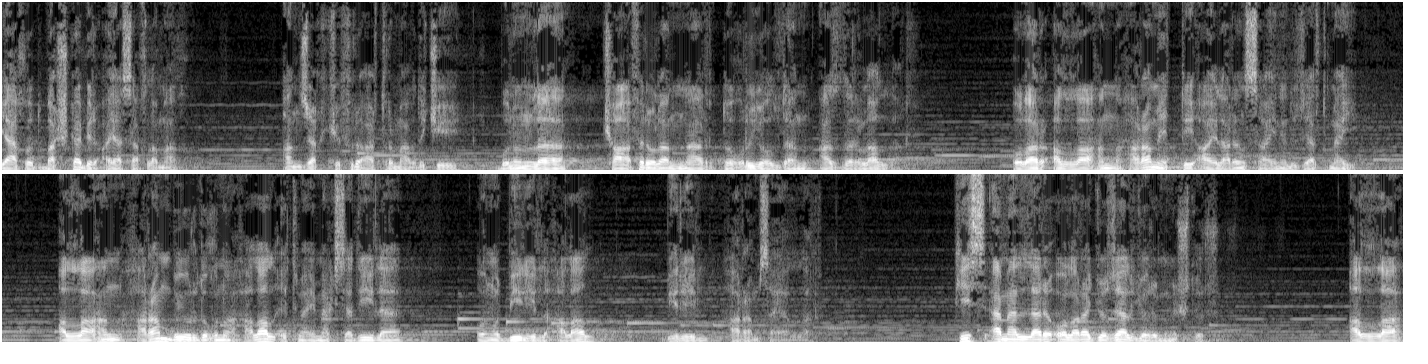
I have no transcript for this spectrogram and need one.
yaxud başqa bir aya saxlamaq, ancaq küfrü artırmaqdır ki, bununla kafir olanlar doğru yoldan azdırılarlar. Onlar Allahın haram etdiyi ayların sayını düzəltmək, Allahın haram buyurduğunu halal etmək məqsədi ilə onu bir il halal, bir il haram sayarlar. Pis əməlləri onlara gözəl görünmüşdür. Allah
